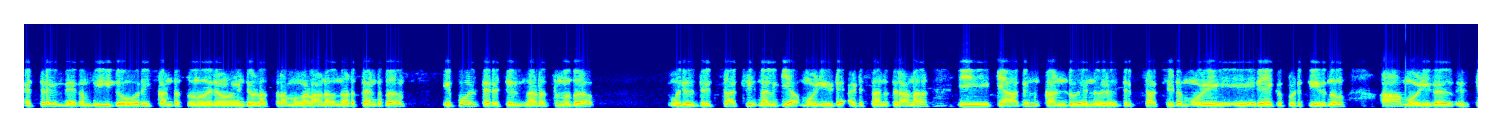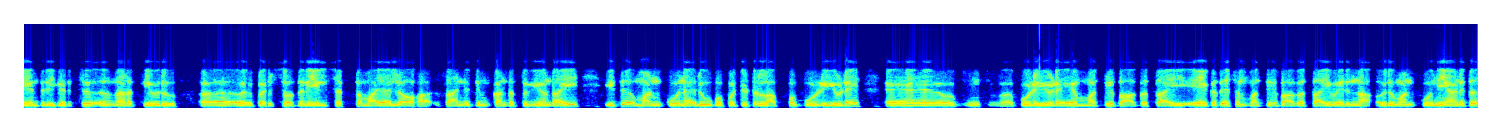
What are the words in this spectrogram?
എത്രയും വേഗം ഈ ലോറി കണ്ടെത്തുന്നതിന് വേണ്ടിയുള്ള ശ്രമങ്ങളാണ് നടത്തേണ്ടത്. ഇപ്പോൾ തെരച്ചിൽ നടത്തുന്നത് ഒരു ദൃക്സാക്ഷി നൽകിയ മൊഴിയുടെ അടിസ്ഥാനത്തിലാണ് ഈ ക്യാബിൻ കണ്ടു എന്നൊരു ദൃക്സാക്ഷിയുടെ മൊഴി രേഖപ്പെടുത്തിയിരുന്നു. ആ മൊഴികൾ കേന്ദ്രീകരിച്ച് നടത്തിയ ഒരു പരിശോധനയിൽ ശക്തമായ ലോഹ സാന്നിധ്യം കണ്ടെത്തുകയുണ്ടായി. ഇത് മൺകൂന രൂപപ്പെട്ടിട്ടുള്ള പുഴിയുടെ പുഴയുടെ മധ്യഭാഗത്തായി ഏകദേശം മധ്യഭാഗത്തായി വരുന്ന ഒരു മൺകൂനയാണിത്.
